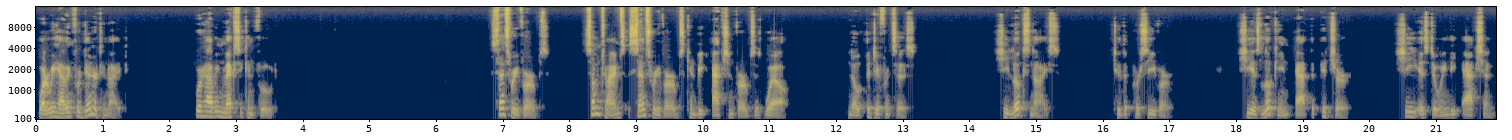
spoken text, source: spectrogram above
What are we having for dinner tonight? We're having Mexican food. Sensory verbs. Sometimes sensory verbs can be action verbs as well. Note the differences. She looks nice to the perceiver. She is looking at the picture. She is doing the action.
